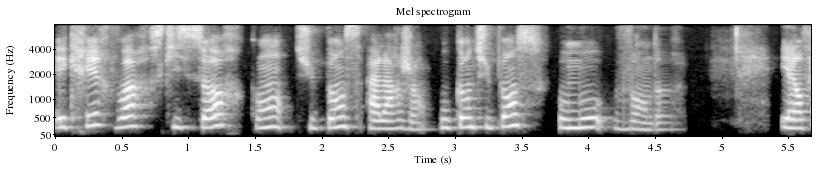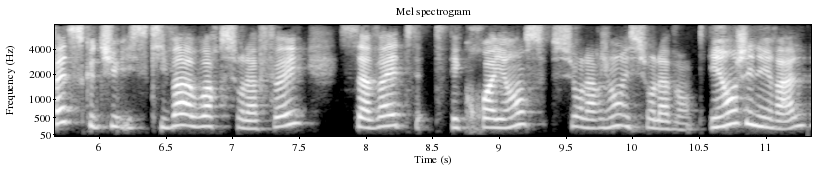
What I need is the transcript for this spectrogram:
écrire, voir ce qui sort quand tu penses à l'argent ou quand tu penses au mot vendre. Et en fait, ce, que tu, ce qui va avoir sur la feuille, ça va être tes croyances sur l'argent et sur la vente. Et en général,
